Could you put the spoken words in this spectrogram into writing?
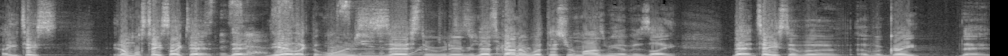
How you taste. It almost tastes like that. that zest. yeah, like the The orange skin the zest or whatever. That's kind of what- what this reminds me of. Is like that taste of a of a grape that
